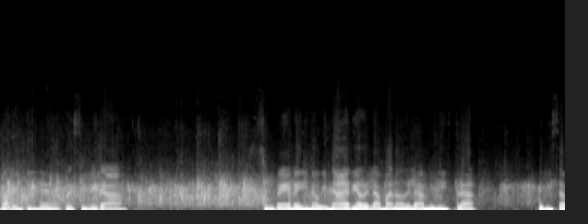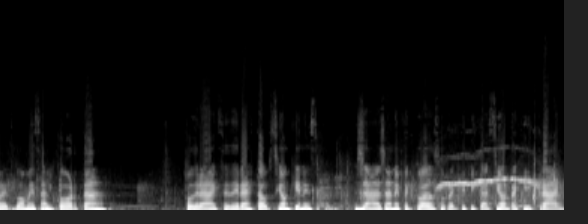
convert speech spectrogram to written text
Valentine recibirá su DNI no binario de la mano de la ministra Elizabeth Gómez Alcorta. Podrá acceder a esta opción quienes ya hayan efectuado su rectificación registral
